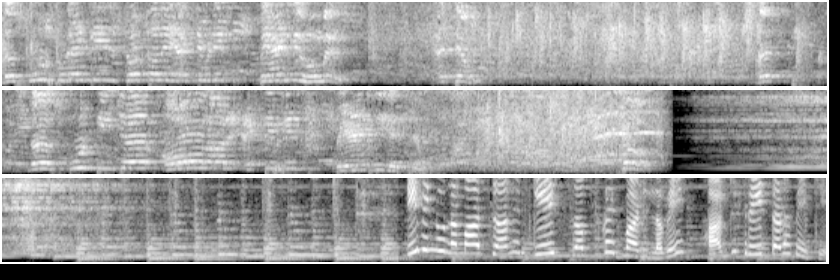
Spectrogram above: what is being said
The school student is totally activities behind the women. HM. The, the school teacher, all are activities behind the HM. So, ನೀವಿನ್ನು ನಮ್ಮ ಚಾನೆಲ್ಗೆ ಸಬ್ಸ್ಕ್ರೈಬ್ ಮಾಡಿಲ್ಲವೇ ಹಾಗಿದ್ರೆ ತಡಬೇಕೆ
